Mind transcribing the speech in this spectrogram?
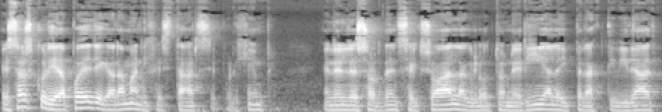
Esa oscuridad puede llegar a manifestarse, por ejemplo, en el desorden sexual, la glotonería, la hiperactividad,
